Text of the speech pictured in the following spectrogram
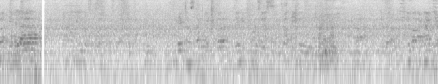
એમાં બ્રેક હસ્તા એક જેની પ્રોસેસ પતી ગઈ હોય. હા. એવા અઢાર જણ પૂર્વ સાથે મળીએ તો એક થઈ જાય. હાઉસિંગ બોર્ડની આ કાર્યવાહી બંધ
